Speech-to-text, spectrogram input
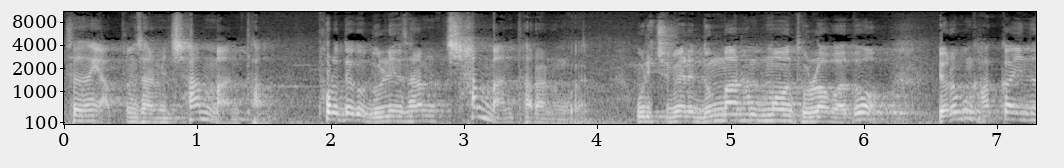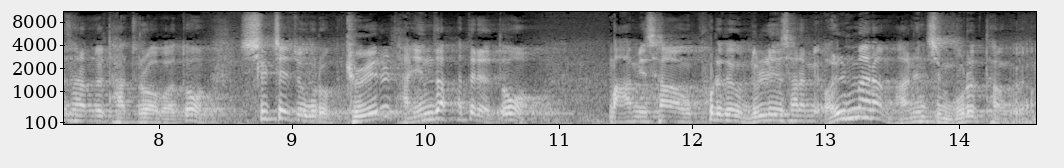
세상에 아픈 사람이 참 많다. 포로되고 눌린 사람 참 많다라는 거예요. 우리 주변에 눈만 한 번만 돌아봐도 여러분 가까이 있는 사람들 다 들어와봐도 실제적으로 교회를 다닌다 하더라도 마음이 상하고 포로되고 눌린 사람이 얼마나 많은지 모른다고요.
